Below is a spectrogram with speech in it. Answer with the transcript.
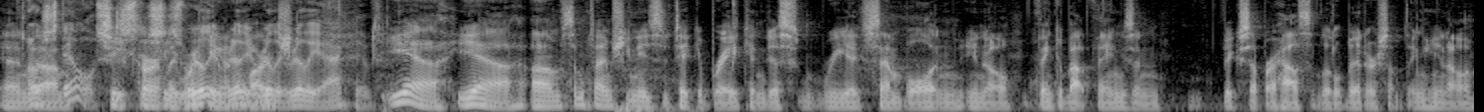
And oh, still, um, she's, she's, currently she's really, really, really, really active. Yeah, yeah. Um, sometimes she needs to take a break and just reassemble and you know think about things and fix up her house a little bit or something, you know.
